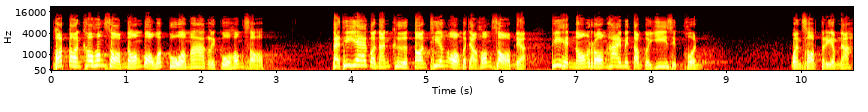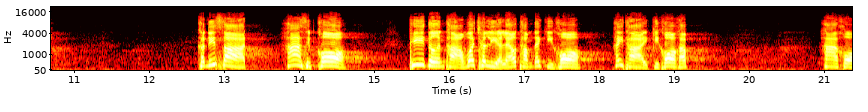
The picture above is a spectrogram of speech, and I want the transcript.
เพราะตอนเข้าห้องสอบน้องบอกว่ากลัวมากเลยกลัวห้องสอบ แต่ที่แย่กว่านั้นคือตอนเที่ยงออกมาจากห้องสอบเนี่ย พี่เห็นน้องร้องไห้ไม่ต่ำกว่า 20 คน วันสอบเตรียมนะ คณิตศาสตร์ 50 ข้อ พี่เดินถามว่าเฉลี่ยแล้วทำได้กี่ข้อ ให้ถ่ายกี่ข้อครับ 5ข้อ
